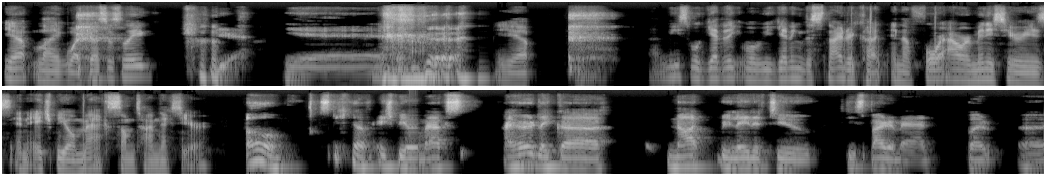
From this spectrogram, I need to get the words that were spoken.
Yep. Like what Justice League? yeah, yeah. Yep. At least we'll get it, we'll be getting the Snyder cut in a four hour miniseries in HBO Max sometime next year. oh, speaking of HBO Max, I heard like uh not related to the Spider Man, but uh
